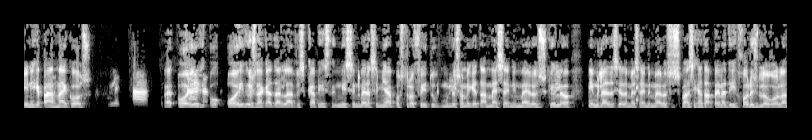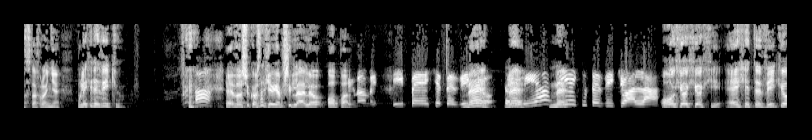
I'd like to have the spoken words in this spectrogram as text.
Είναι και Παναθηναϊκός. Α, Ε, Ο, ίδ- ο, ο ίδιος να καταλάβεις, κάποια στιγμή σήμερα σε μια αποστροφή του που μιλούσαμε για τα μέσα ενημέρωσης και λέω: Μην μιλάτε για τα μέσα ενημέρωσης. Μας είχατε απέναντι χωρίς λόγο όλα αυτά τα χρόνια. Μου λέει: Έχετε δίκιο. Εδώ σηκώ τα χέρια ψηλά, λέω: Όπα. συγγνώμη, είπε έχετε δίκιο Ναι, ναι, τελεία ναι. ή έχετε δίκιο αλλά. Όχι, όχι, όχι. Έχετε δίκιο.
